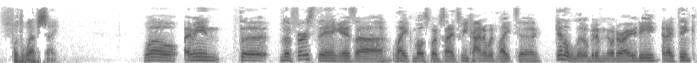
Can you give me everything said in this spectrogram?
for the website? Well, I mean, the the first thing is uh like most websites, we kind of would like to get a little bit of notoriety, and I think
